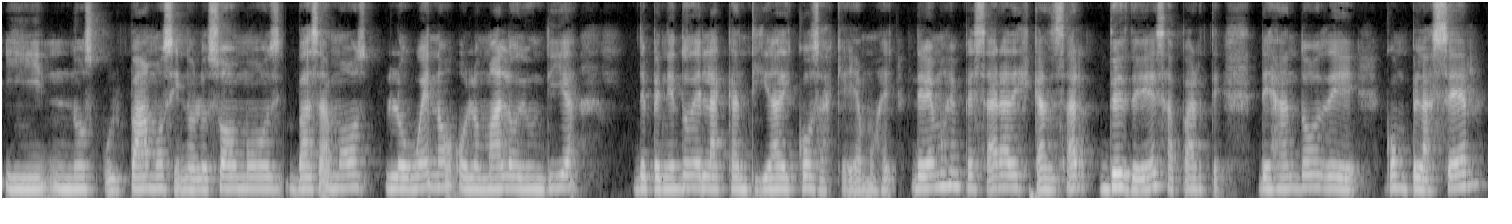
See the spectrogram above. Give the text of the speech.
Y nos culpamos si no lo somos, basamos lo bueno o lo malo de un día dependiendo de la cantidad de cosas que hayamos hecho. Debemos empezar a descansar desde esa parte, dejando de complacer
